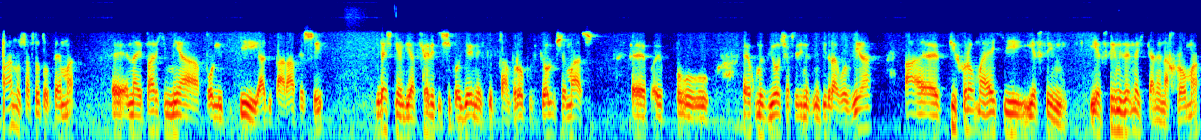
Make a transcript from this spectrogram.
Πάνω σε αυτό το θέμα ε, να υπάρχει μια πολιτική αντιπαράθεση, λες και ενδιαφέρει τις οικογένειες και τους ανθρώπους και όλους εμάς ε, που έχουμε βιώσει αυτή την εθνική τραγωδία ε, τι χρώμα έχει η ευθύνη. Η ευθύνη δεν έχει κανένα χρώμα.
